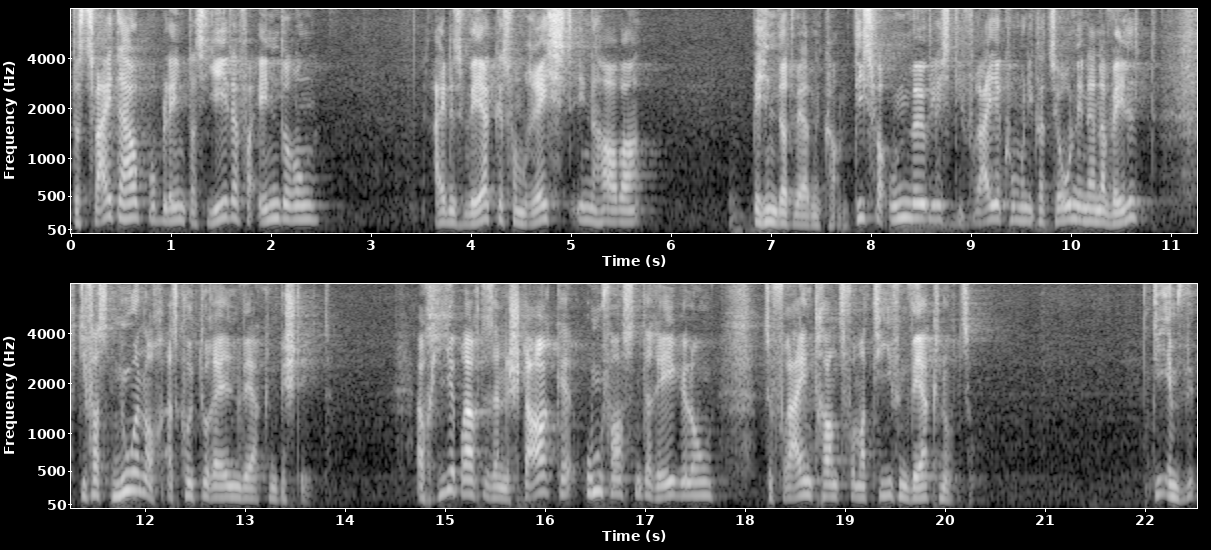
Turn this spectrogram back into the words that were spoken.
Das zweite Hauptproblem, dass jede Veränderung eines Werkes vom Rechtsinhaber behindert werden kann. Dies verunmöglicht die freie Kommunikation in einer Welt, die fast nur noch aus kulturellen Werken besteht. Auch hier braucht es eine starke, umfassende Regelung zur freien transformativen Werknutzung. Die im,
